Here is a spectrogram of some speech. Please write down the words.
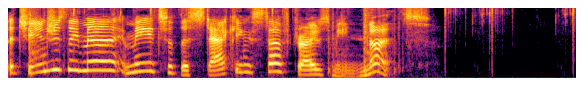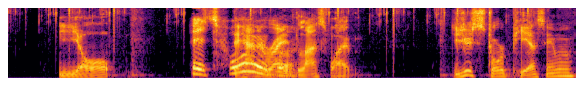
The changes they ma- made to the stacking stuff drives me nuts. Yup. It's horrible. They horrible. had it right last wipe. Did you just store PS ammo?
